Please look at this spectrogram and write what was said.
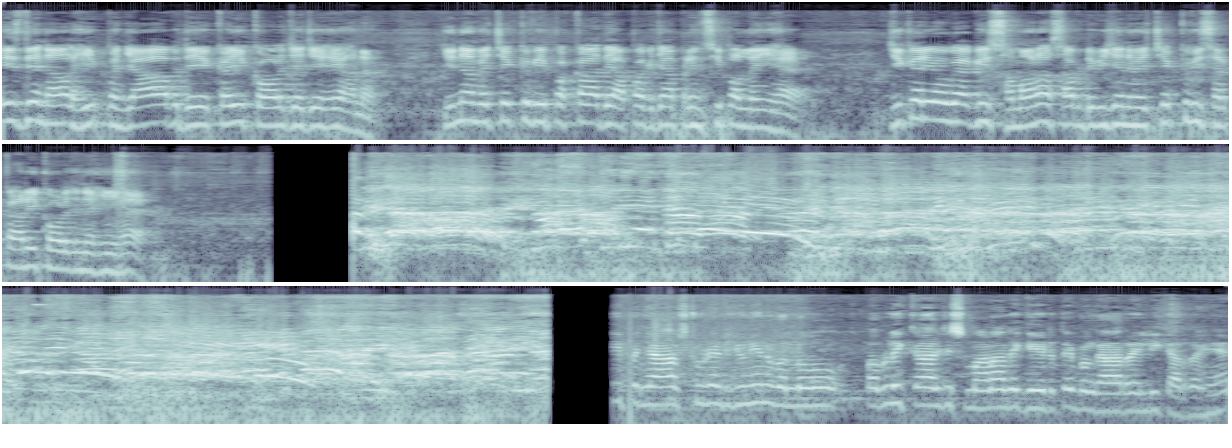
ਇਸ ਦੇ ਨਾਲ ਹੀ ਪੰਜਾਬ ਦੇ ਕਈ ਕਾਲਜ ਅਜਿਹੇ ਹਨ, ਜਿਨ੍ਹਾਂ ਵਿੱਚ ਇੱਕ ਵੀ ਪੱਕਾ ਅਧਿਆਪਕ ਜਾਂ ਪ੍ਰਿੰਸੀਪਲ ਨਹੀਂ ਹੈ। ਜ਼ਿਕਰਯੋਗ ਹੈ ਕਿ ਸਮਾਣਾ ਸਬ ਡਿਵੀਜ਼ਨ ਵਿੱਚ ਇੱਕ ਵੀ ਸਰਕਾਰੀ ਕਾਲਜ ਨਹੀਂ ਹੈ। ਪੰਜਾਬ ਸਟੂਡੈਂਟ ਯੂਨੀਅਨ ਵੱਲੋਂ ਪਬਲਿਕ ਕਾਲਜ ਸਮਾਣਾ ਦੇ ਗੇਟ ਤੇ ਬੰਗਾਰ ਰੈਲੀ ਕਰ ਰਹੇ ਹਾਂ।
